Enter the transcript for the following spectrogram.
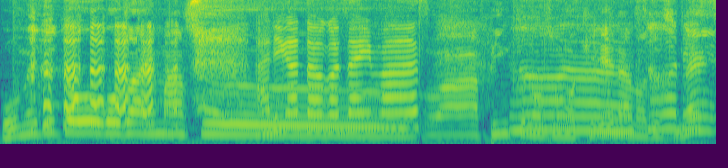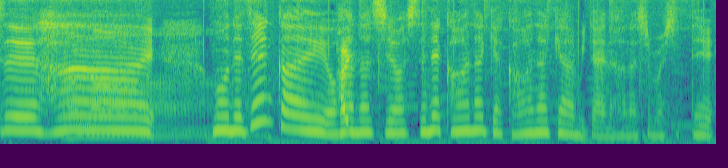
おめでとうございます。ありがとうございます。わあピンクのその綺麗なのですね。そうです。はいもうね前回お話をしてね、はい、買わなきゃ買わなきゃみたいな話もしてて、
